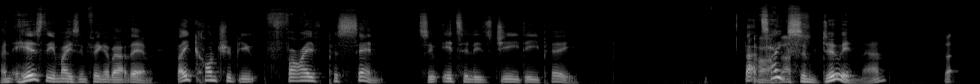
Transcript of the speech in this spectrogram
And here's the amazing thing about them: they contribute five percent to Italy's GDP. That Oh, takes some doing, man. That,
